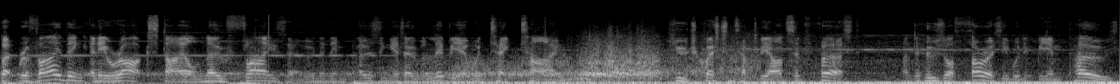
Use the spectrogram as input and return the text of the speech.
But reviving an Iraq-style no-fly zone and imposing it over Libya would take time. Huge questions have to be answered first. Under whose authority would it be imposed?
